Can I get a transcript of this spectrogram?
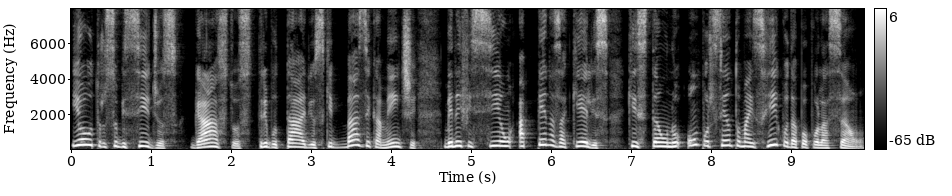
e outros subsídios, gastos tributários que basicamente beneficiam apenas aqueles que estão no 1% mais rico da população?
